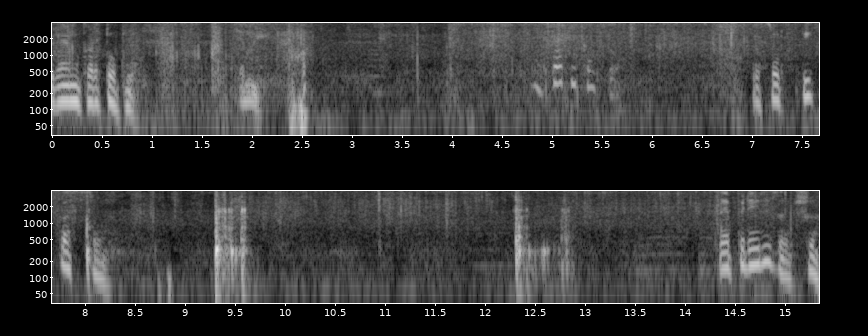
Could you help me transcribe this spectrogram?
Провіряємо картоплю. Тяни. Це Пікасо. Це сорт Пікассо. Це я перерізав, що?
